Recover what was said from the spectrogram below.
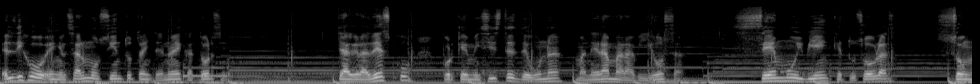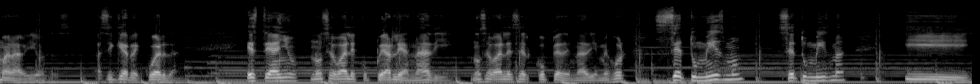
Él dijo en el Salmo 139, 14. Te agradezco porque me hiciste de una manera maravillosa. Sé muy bien que tus obras son maravillosas. Así que recuerda, este año no se vale copiarle a nadie, no se vale ser copia de nadie. Mejor sé tú mismo, sé tú misma y,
